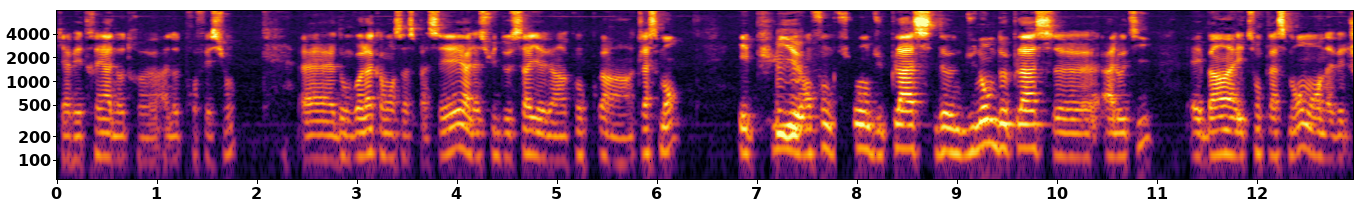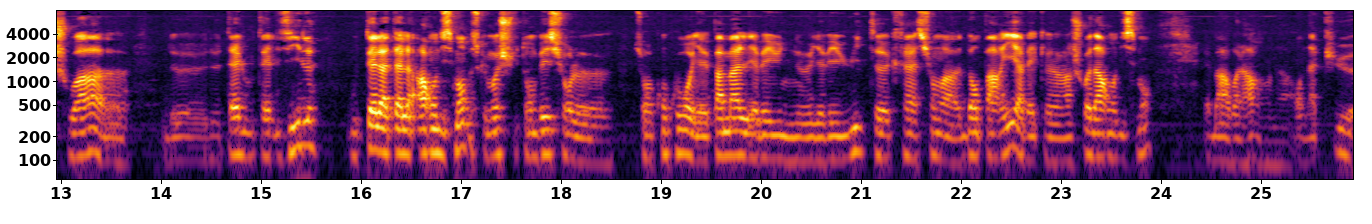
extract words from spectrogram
qui avaient trait à notre, à notre profession. donc voilà comment ça se passait. À la suite de ça, il y avait un, un classement et puis, mhm. en fonction du, place, du nombre de places euh, à l'OTI et, eh ben, et de son classement, on avait le choix euh, de, telle ou telle ville ou tel à tel arrondissement, parce que moi, je suis tombé sur le, sur le concours, il y avait pas mal, il y avait, une, il y avait huit créations dans Paris avec un choix d'arrondissement. Et ben voilà, on a, pu,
